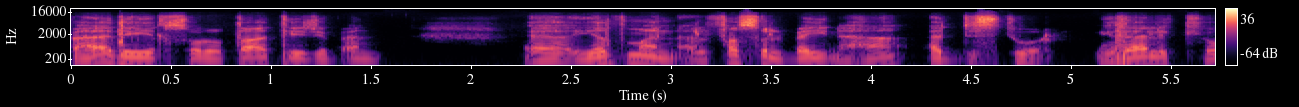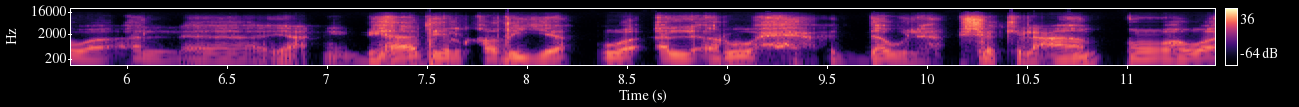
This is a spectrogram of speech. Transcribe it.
فهذه السلطات يجب أن آه، يضمن الفصل بينها الدستور. لذلك هو آه، يعني بهذه القضية هو الروح الدولة بشكل عام وهو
